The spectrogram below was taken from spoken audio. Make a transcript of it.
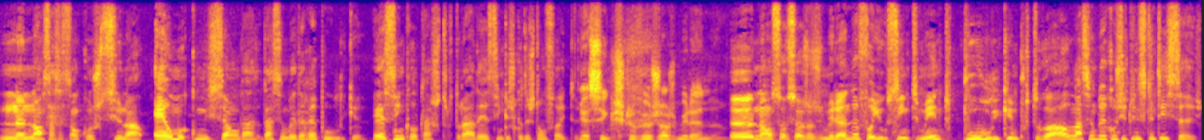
na nossa Associação Constitucional, é uma comissão da, da, Assembleia da República. É assim que ele está estruturado, é assim que as coisas estão feitas. É assim que escreveu Jorge Miranda. Uh, não só o Jorge Miranda, foi o sentimento público em Portugal na Assembleia Constituinte em 76.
